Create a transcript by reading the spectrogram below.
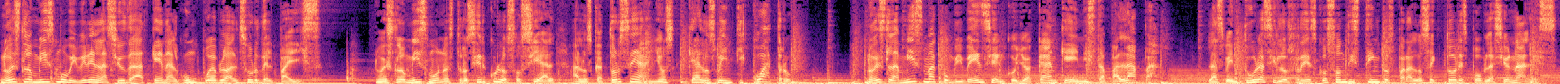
No es lo mismo vivir en la ciudad que en algún pueblo al sur del país. No es lo mismo nuestro círculo social a los 14 años que a los 24. No es la misma convivencia en Coyoacán que en Iztapalapa. Las venturas y los riesgos son distintos para los sectores poblacionales.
